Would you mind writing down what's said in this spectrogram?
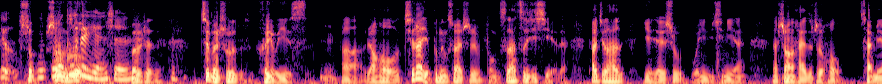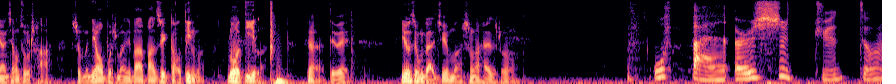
有双无辜的眼神。不是，这本书很有意思，嗯 啊，然后其实他也不能算是讽刺，他自己写的。他觉得他也现在是文艺女青年，那生完孩子之后，蔡绵阳酱醋茶，什么尿布什么，你把把自己搞定了，落地了，对对不对？你有这种感觉吗？生了孩子之后？我反而是觉得，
